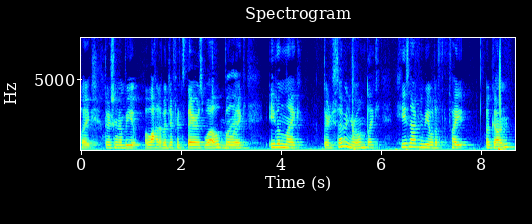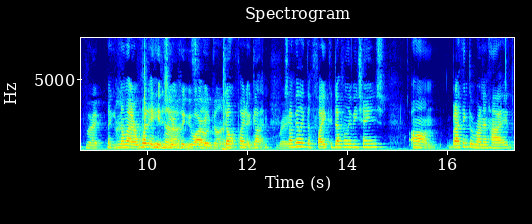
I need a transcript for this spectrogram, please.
like there's gonna be a lot of a difference there as well. But Right. like even like thirty seven year old, like he's not gonna be able to fight a gun. right, Like no matter what age Yeah, you you are, don't fight a gun. right. So I feel like the fight could definitely be changed. Um, but I think the run and hide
